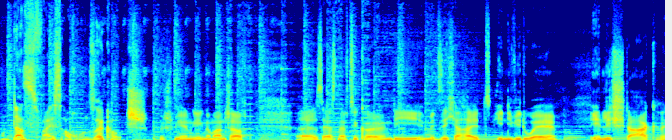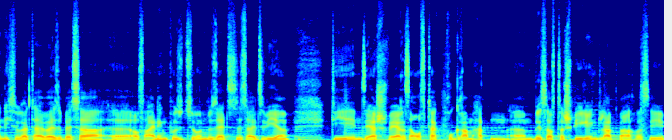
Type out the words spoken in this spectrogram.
Und das weiß auch unser Coach. Wir spielen gegen eine Mannschaft äh, des 1. FC Köln, die mit Sicherheit individuell ähnlich stark, wenn nicht sogar teilweise besser äh, auf einigen Positionen besetzt ist als wir, die ein sehr schweres Auftaktprogramm hatten, ähm, bis auf das Spiel gegen Gladbach, was sie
